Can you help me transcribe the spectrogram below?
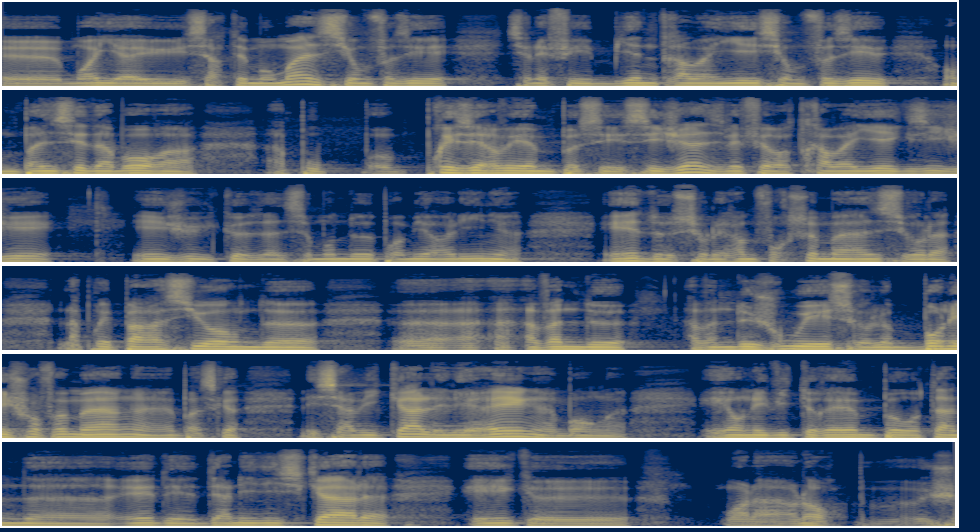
euh, moi, il y a eu certains moments, si on faisait, si on fait bien travailler, si on faisait, on pensait d'abord à, préserver un peu ces, ces gens, les faire travailler, exiger. Et eu que dans ce monde de première ligne, et de, sur les renforcements, sur la, préparation euh, avant, de, jouer, sur le bon échauffement, hein, parce que les cervicales et les reins, bon, et on éviterait un peu autant de, des derniers discales, et que voilà, alors je,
